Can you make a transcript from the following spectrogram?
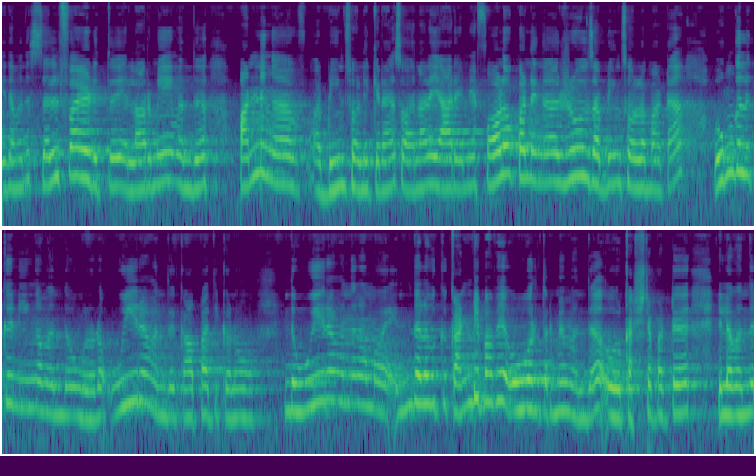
இதை வந்து செல்ஃபாக எடுத்து எல்லாருமே வந்து பண்ணுங்க அப்படின்னு சொல்லிக்கிறேன். ஸோ அதனால் யாரையுமே ஃபாலோ பண்ணுங்கள் ரூல்ஸ் அப்படின்னு சொல்ல மாட்டேன். உங்களுக்கு நீங்கள் வந்து உங்களோட உயிரை வந்து காப்பாற்றிக்கணும் இந்த உயிரை வந்து நம்ம எந்த அளவுக்கு கண்டிப்பாகவே ஒவ்வொருத்தருமே வந்து ஒரு கஷ்டப்பட்டு இல்லை வந்து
